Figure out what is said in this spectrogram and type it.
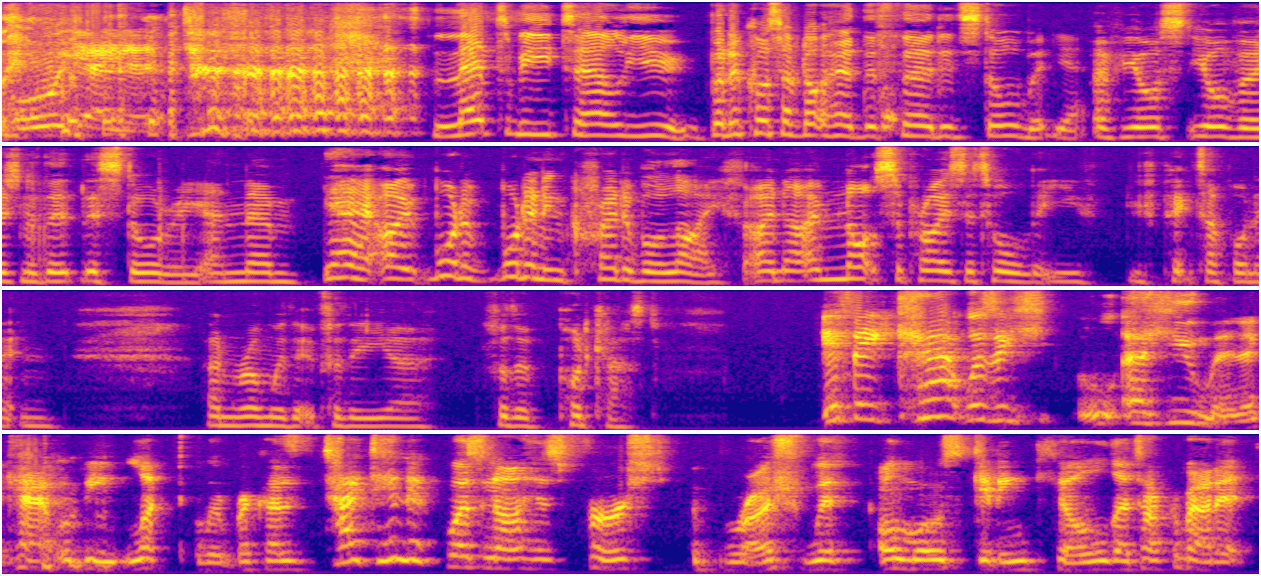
Oh yeah, did. Let me tell you. But of course, I've not heard the third instalment yet of your your version of the, the story. And um, yeah, I, what a, what an incredible life. I, I'm not surprised at all that you've you've picked up on it and and run with it for the uh, for the podcast. if a cat was a a human. A cat would be Lightoller because Titanic was not his first brush with almost getting killed. I talk about it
